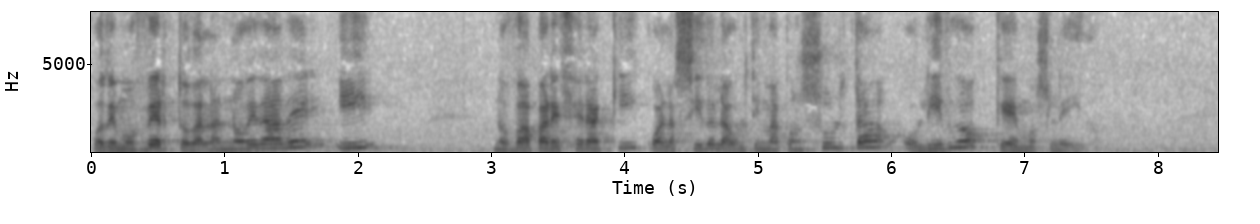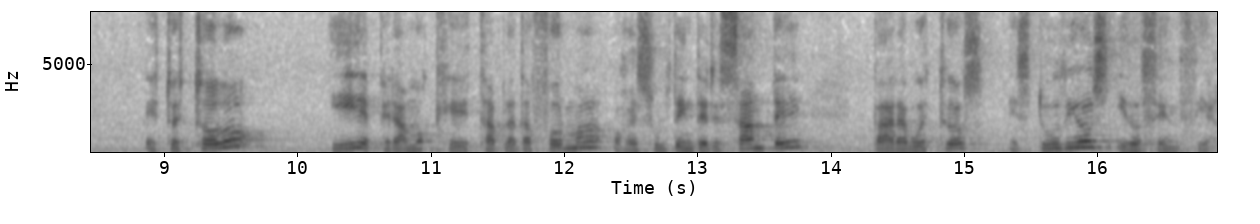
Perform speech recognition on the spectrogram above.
Podemos ver todas las novedades y nos va a aparecer aquí cuál ha sido la última consulta o libro que hemos leído. Esto es todo y esperamos que esta plataforma os resulte interesante para vuestros estudios y docencia.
